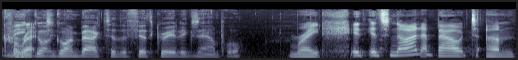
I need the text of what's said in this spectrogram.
I Correct. Mean, go- going back to the fifth grade example. Right. It, it's not about. Um,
